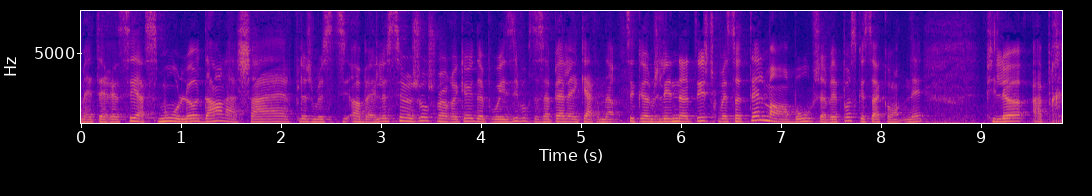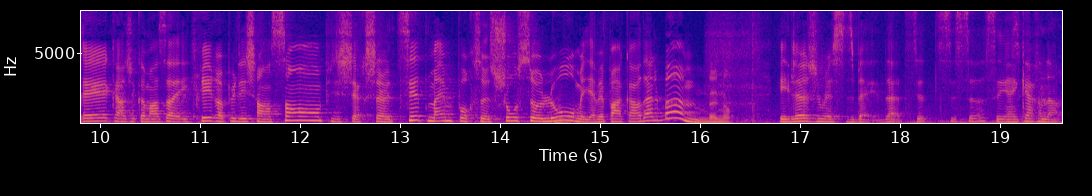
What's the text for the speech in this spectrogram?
m'intéresser à ce mot-là dans la chair. Puis là, je me suis dit, ah ben là, si un jour je fais un recueil de poésie, il faut que ça s'appelle Incarnat. Tu sais, comme je l'ai noté, je trouvais ça tellement beau, je savais pas ce que ça contenait. Puis là, après, quand j'ai commencé à écrire un peu les chansons, puis je cherchais un titre même pour ce show solo, mais il n'y avait pas encore d'album. Ben non. Et là, je me suis dit, ben, that's it, c'est ça, c'est incarnat.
